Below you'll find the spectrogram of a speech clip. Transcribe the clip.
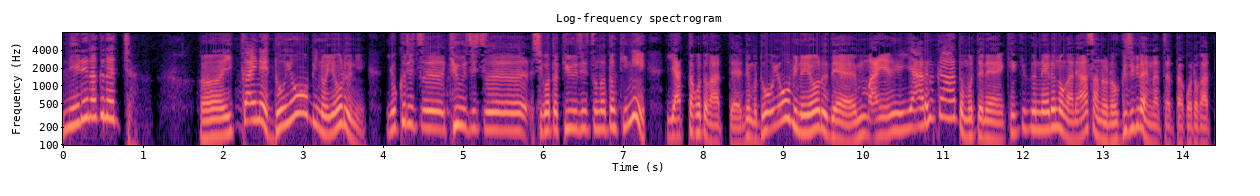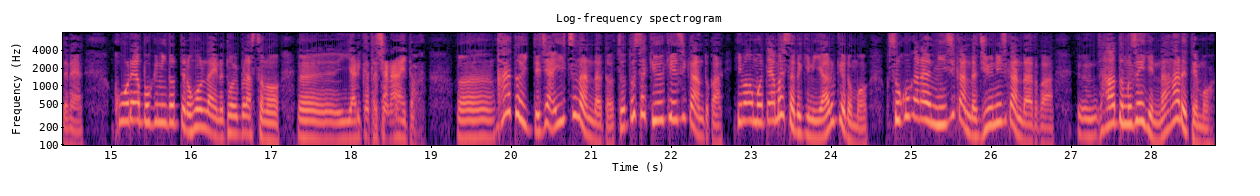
寝れなくなっちゃう。一回ね、土曜日の夜に、翌日、休日、仕事休日の時にやったことがあって、でも土曜日の夜で、まあ、やるかと思ってね、結局寝るのがね、朝の6時ぐらいになっちゃったことがあってね、これは僕にとっての本来のトイブラストの、うん、やり方じゃないと。うん、かといって、じゃあいつなんだと、ちょっとした休憩時間とか、暇を持て余した時にやるけども、そこから2時間だ、12時間だとか、うん、ハート無制限になられても、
